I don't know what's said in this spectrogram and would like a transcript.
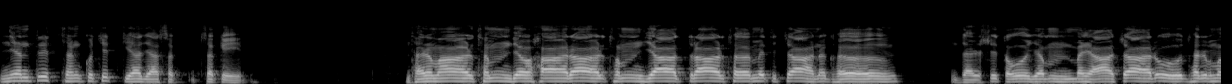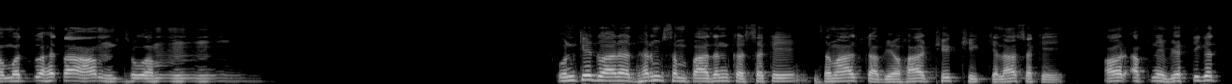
नियंत्रित संकुचित किया जा सक, सके। धर्मार्थम व्यवहारार्थम यात्रार्थमित चानघ दर्शितोयम मयाचारो धर्म मुद्वहताम ध्रुवम। उनके द्वारा धर्म संपादन कर सके समाज का व्यवहार ठीक ठीक चला सके और अपने व्यक्तिगत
